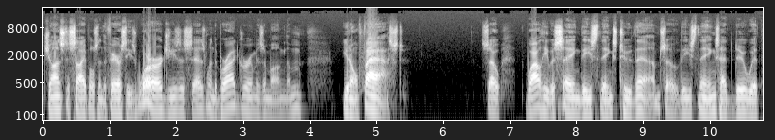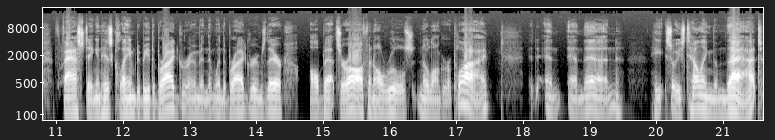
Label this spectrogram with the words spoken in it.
John's disciples and the Pharisees were, Jesus says, when the bridegroom is among them, you don't fast. So while he was saying these things to them. So these things had to do with fasting and his claim to be the bridegroom, and that when the bridegroom's there, all bets are off and all rules no longer apply. And and then he so he's telling them that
